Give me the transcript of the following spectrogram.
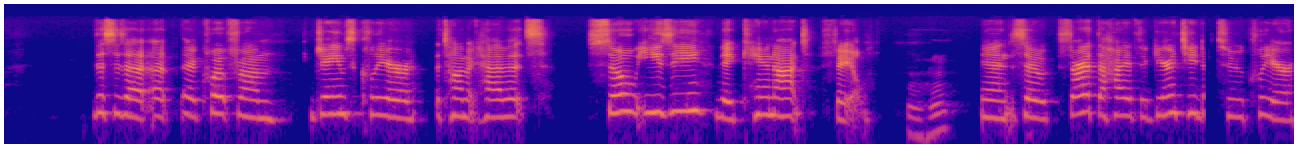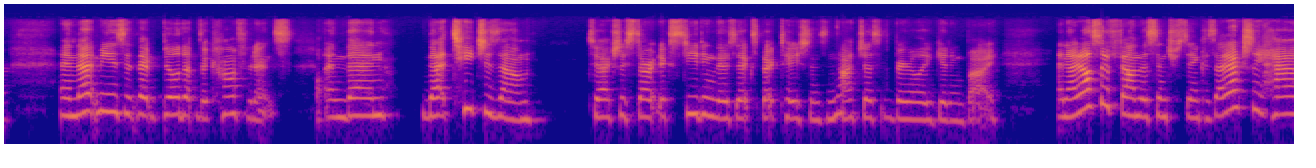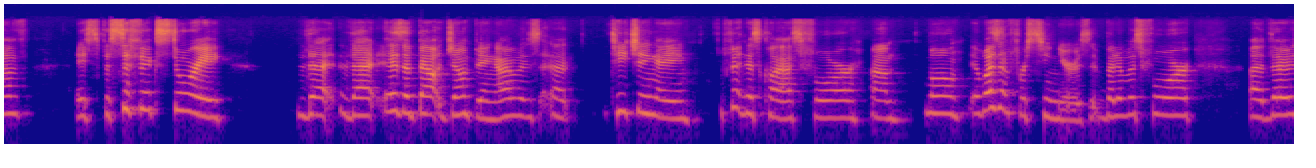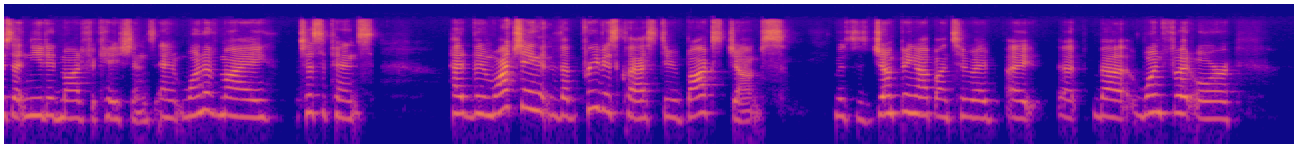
This is a, a, a quote from James Clear, Atomic Habits. So easy, they cannot fail. Mm-hmm. And so start at the height they're guaranteed to clear. And that means that that build up the confidence. And then that teaches them to actually start exceeding those expectations, not just barely getting by. And I also found this interesting because I actually have a specific story that that is about jumping. I was uh, teaching a fitness class for um, well, it wasn't for seniors, but it was for uh, those that needed modifications. And one of my participants had been watching the previous class do box jumps, which is jumping up onto a, a, a about one foot or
